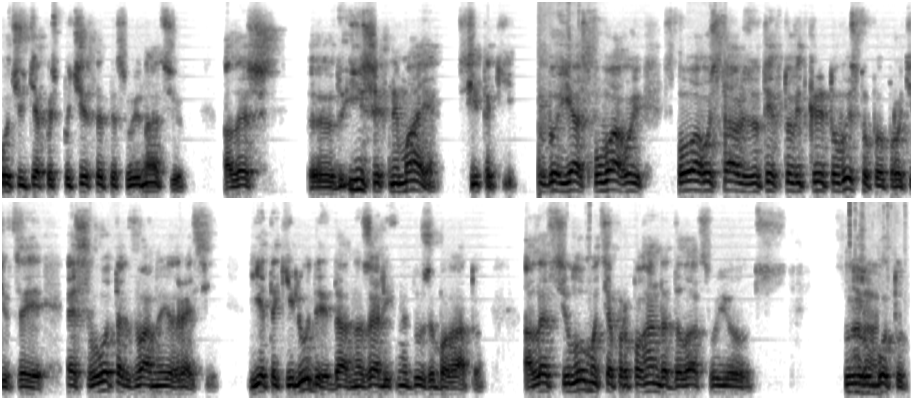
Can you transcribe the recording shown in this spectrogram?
хочуть якось почистити свою націю, але ж е, інших немає. Всі такі. Я з повагою з повагою ставлюсь до тих, хто відкрито виступив проти цієї СВО, так званої агресії. Є такі люди, да, на жаль, їх не дуже багато. Але в цілому ця пропаганда дала свою, свою роботу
